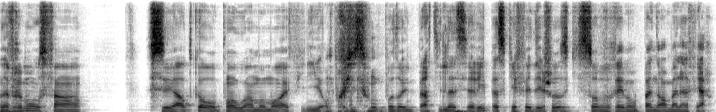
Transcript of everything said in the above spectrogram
on a vraiment, enfin, c'est hardcore au point où à un moment elle finit en prison pendant une partie de la série parce qu'elle fait des choses qui sont vraiment pas normales à faire.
